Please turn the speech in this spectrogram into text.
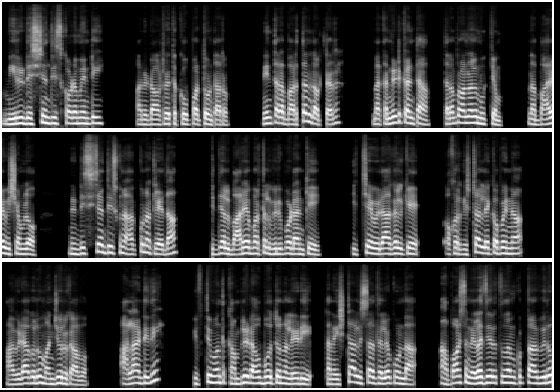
మీరు డెసిషన్ తీసుకోవడం ఏంటి అని డాక్టర్ అయితే కోపడుతుంటారు నేను తన భర్తను డాక్టర్. నాకు అన్నిటికంట తన ప్రాణాలు ముఖ్యం. నా భార్య విషయంలో నేను డిసిషన్ తీసుకునే హక్కు నాకు లేదా? ఇద్దరు భార్య భర్తలు విడిపోవడానికి ఇచ్చే విడాకులకే ఒకరికి ఇష్టాలు లేకపోయినా ఆ విడాకులు మంజూరు కావు. అలాంటిది ఫిఫ్త్ మంత్ కంప్లీట్ అవబోతున్న లేడీ తన ఇష్టాలు ఇష్టాలు తెలియకుండా ఆ పర్సన్ ఎలా జరుగుతుంది అనుకుంటున్నారు మీరు?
